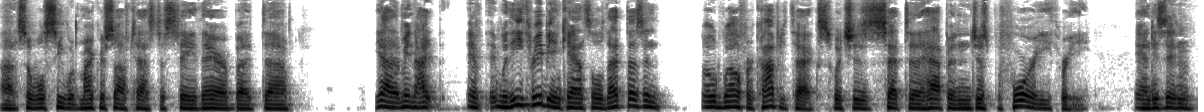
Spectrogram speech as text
Uh, so we'll see what Microsoft has to say there, but uh, yeah, I mean, I if, with E3 being canceled, that doesn't bode well for Computex, which is set to happen just before E3 and is in mm-hmm.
